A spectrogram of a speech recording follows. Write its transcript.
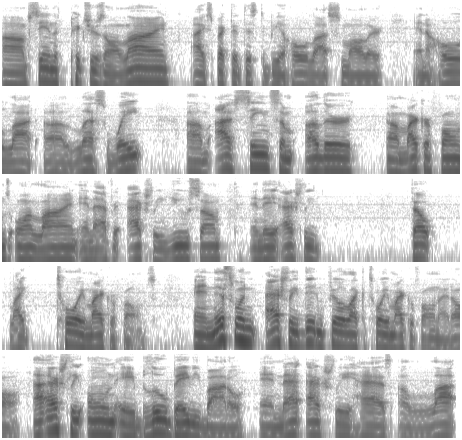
Um, seeing the pictures online, I expected this to be a whole lot smaller and a whole lot uh, less weight. Um, I've seen some other uh, microphones online and I've actually used some and they actually felt like toy microphones. And this one actually didn't feel like a toy microphone at all. I actually own a blue baby bottle and that actually has a lot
